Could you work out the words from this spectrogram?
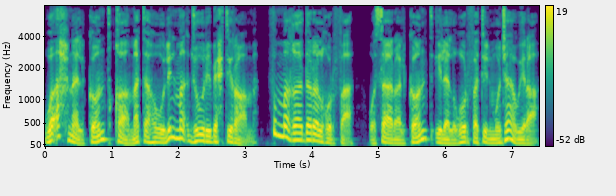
وأحنى الكونت قامته للمأجور باحترام ثم غادر الغرفة وسار الكونت إلى الغرفة المجاورة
